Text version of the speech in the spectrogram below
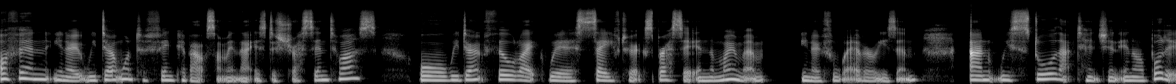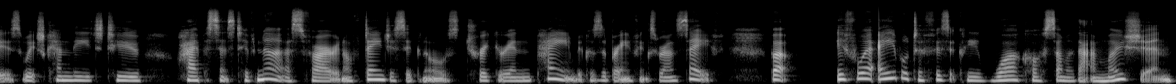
often, you know, we don't want to think about something that is distressing to us, or we don't feel like we're safe to express it in the moment, you know, for whatever reason. And we store that tension in our bodies, which can lead to hypersensitive nerves firing off danger signals, triggering pain because the brain thinks we're unsafe. But if we're able to physically work off some of that emotion,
